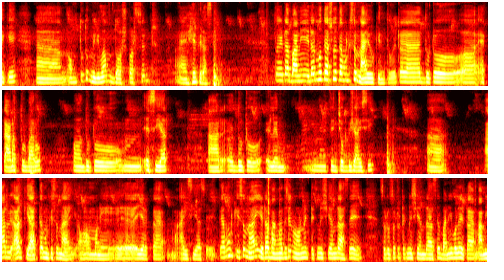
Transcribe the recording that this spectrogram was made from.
থেকে অন্তত মিনিমাম দশ পার্সেন্ট হেরফের আছে। তো এটা বানিয়ে, এটার মধ্যে আসলে তেমন কিছু নাইও কিন্তু। এটা দুটো একটা আটাত্তর বারো দুটো এসিআর আর দুটো এলএম তিন, চব্বিশ আইসি। আর আর কি, আর তেমন কিছু নাই। আমার মানে এই একটা আইসি আছে। তেমন কিছু নাই, এটা বাংলাদেশের অনেক টেকনিশিয়ানরা আছে, ছোটো ছোটো টেকনিশিয়ানরা আছে বানিয়ে বলে এটা আমি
